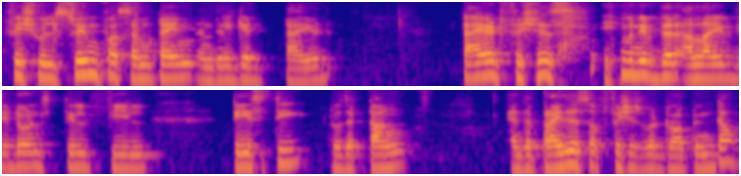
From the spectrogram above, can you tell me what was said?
fish will swim for some time and they'll get tired tired fishes even if they're alive they don't still feel tasty to the tongue and the prices of fishes were dropping down.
